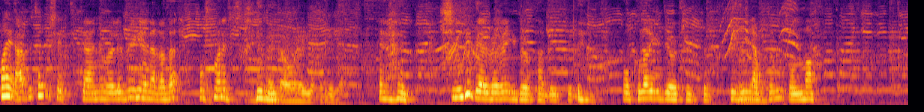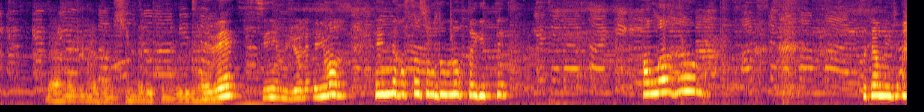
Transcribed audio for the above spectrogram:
Bayağı bir tıraş ettik yani böyle büyüyene kadar. Osman hep Suriye'de. Bedavaya getireceğim. Evet. Şimdi berbere gidiyor tabii ki. Okula gidiyor çünkü. Bizim yaptığımız olmaz. Beğenmek bilmiyorsun. Sim de dökün. Evet. Sim, jöle. Eyvah. En hassas olduğum nokta gitti. Allah'ım. Bakamayacağım.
